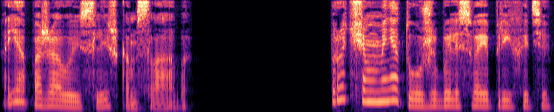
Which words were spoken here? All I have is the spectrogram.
а я, пожалуй, слишком слабо. Впрочем, у меня тоже были свои прихоти.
